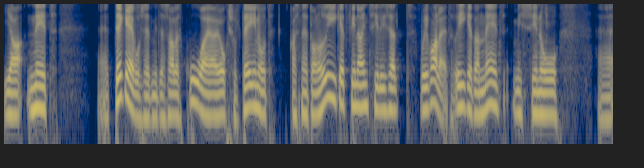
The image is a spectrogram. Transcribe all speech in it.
Ja need äh, tegevused, mida sa oled kuu aja jooksul teinud, kas need on õiged finantsiliselt või valed, õiged on need, mis sinu äh,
